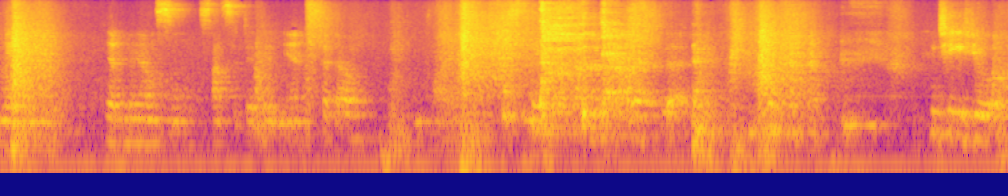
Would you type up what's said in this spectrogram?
Me, you had me on Saturday, didn't you? I said, oh, I'm fine can cheese you up.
